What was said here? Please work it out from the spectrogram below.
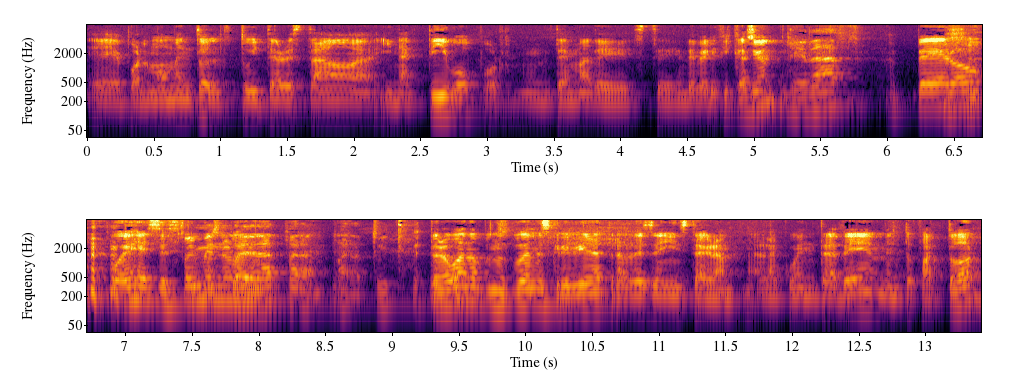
eh, por el momento el Twitter está inactivo por un tema de, este, de verificación. De edad. Pero pues... Estoy este, menor de edad para, para, Twitter. Pero bueno, pues nos pueden escribir a través de Instagram a la cuenta de Mentofactor.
